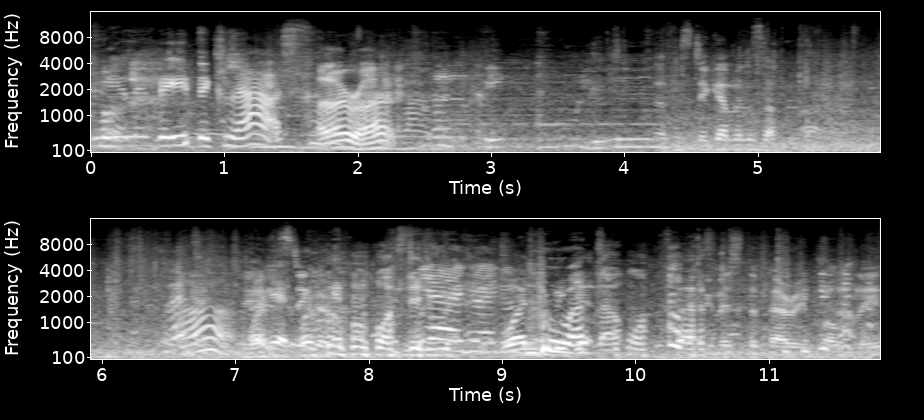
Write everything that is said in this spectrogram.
We elevate the class. All right. Ah. Why yeah, What do, did we what? get that one first? We missed the ferry, probably.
